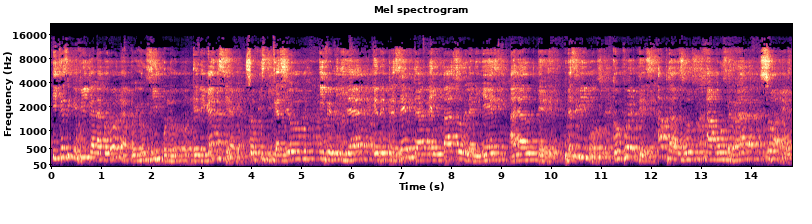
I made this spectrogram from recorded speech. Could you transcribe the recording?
¿Y qué significa la corona? Pues un símbolo de elegancia, sofisticación y feminidad que representa el paso de la niñez a la adultez. Suárez.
